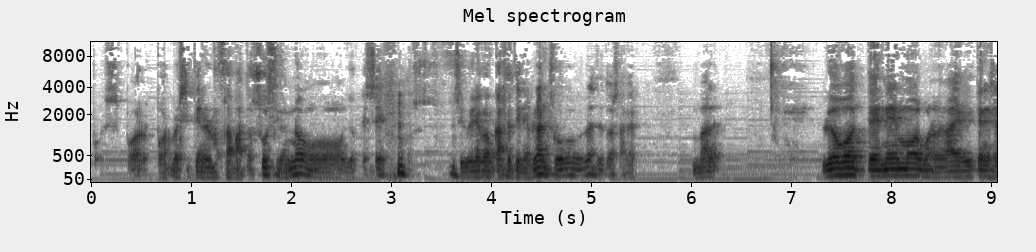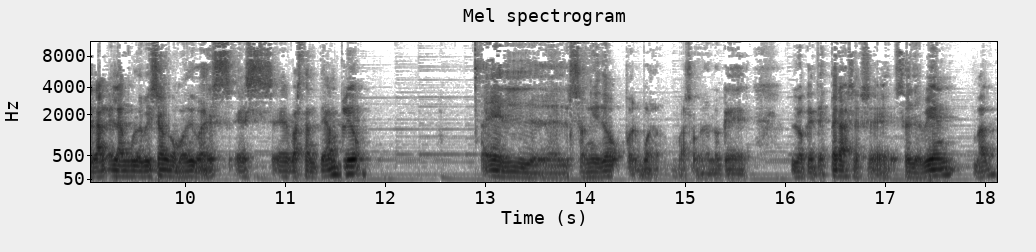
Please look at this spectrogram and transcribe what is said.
Pues por, por ver si tiene los zapatos sucios, ¿no? O yo qué sé. pues, si viene con calcetines blancos, tú a saber. Vale. Luego tenemos, bueno, ahí tenéis el, ángulo de visión, como digo, es, es, bastante amplio. El, sonido, pues bueno, más o menos lo que, lo que te esperas, es- se, oye bien, ¿vale?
